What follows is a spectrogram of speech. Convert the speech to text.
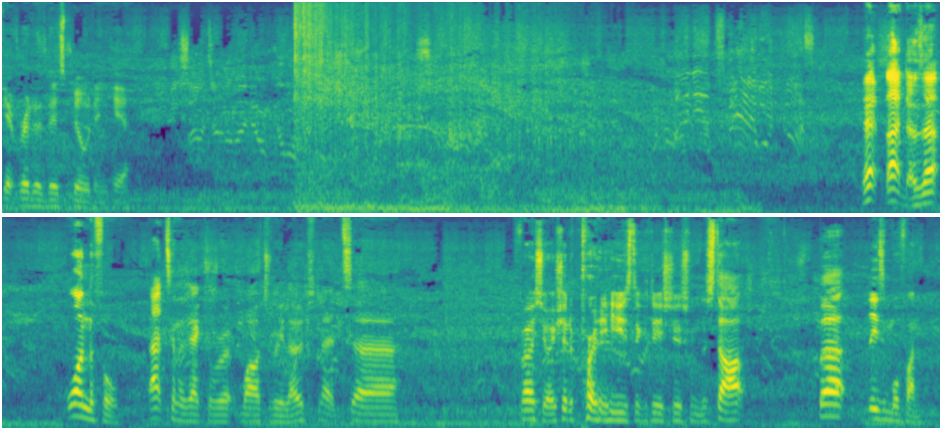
get rid of this building here. Yep, that does that. Wonderful. That's going to take a while to reload. Let's, uh... First I should have probably used the conditioners from the start, but these are more fun.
